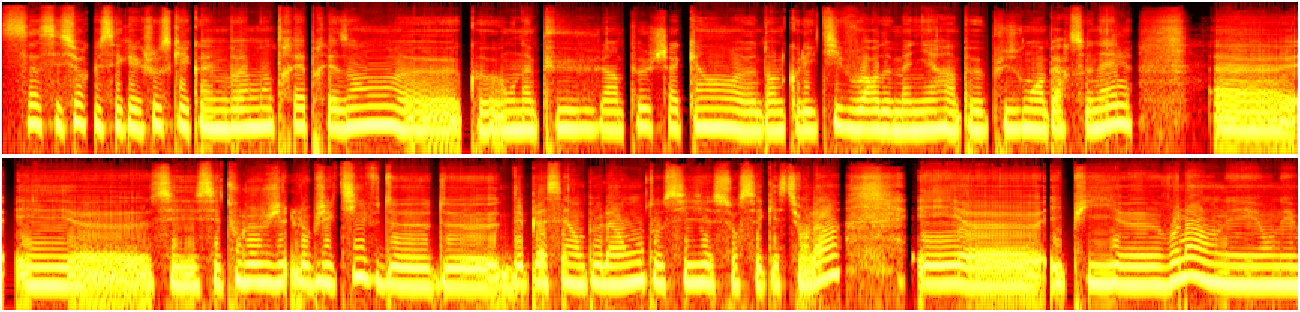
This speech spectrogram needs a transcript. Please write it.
Ça, c'est sûr que c'est quelque chose qui est quand même vraiment très présent, euh, qu'on a pu un peu chacun euh, dans le collectif voir de manière un peu plus ou moins personnelle. Euh, et euh, c'est tout l'obje- l'objectif de, de déplacer un peu la honte aussi sur ces questions-là. Et, euh, et puis voilà, on est, on est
